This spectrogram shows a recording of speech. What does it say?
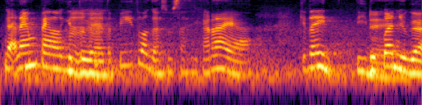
nggak nempel gitu ya. Tapi itu agak susah sih karena ya kita hid- hidup kan juga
